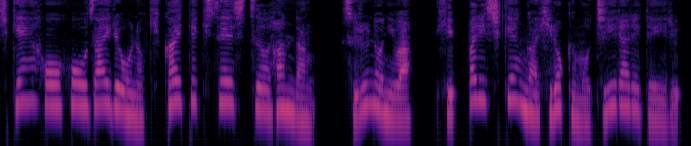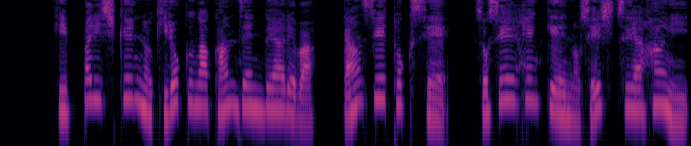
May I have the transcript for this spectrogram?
試験方法材料の機械的性質を判断するのには、引っ張り試験が広く用いられている。引っ張り試験の記録が完全であれば、男性特性、組成変形の性質や範囲、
